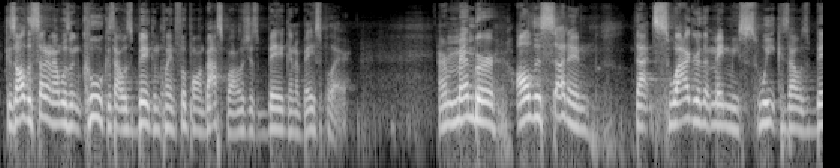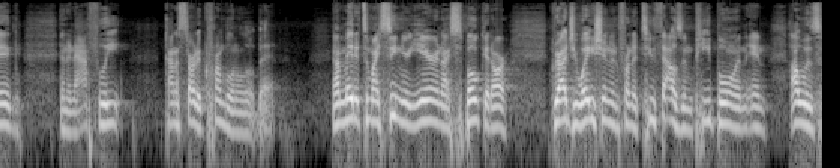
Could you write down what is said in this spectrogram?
Because all of a sudden I wasn't cool because I was big and playing football and basketball. I was just big and a bass player. I remember all of a sudden that swagger that made me sweet because I was big and an athlete kind of started crumbling a little bit. And I made it to my senior year and I spoke at our graduation in front of 2,000 people and, and I was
